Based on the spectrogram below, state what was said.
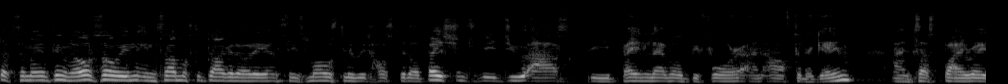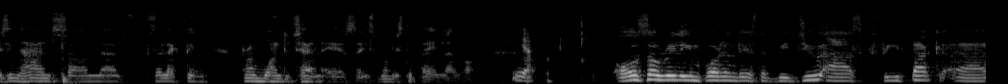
that's the main thing. And also in in some of the target audiences mostly with hospital patients we do ask the pain level before and after the game and just by raising hands and uh, selecting from 1 to 10 essays what is the pain level. Yeah. Also really important is that we do ask feedback uh,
